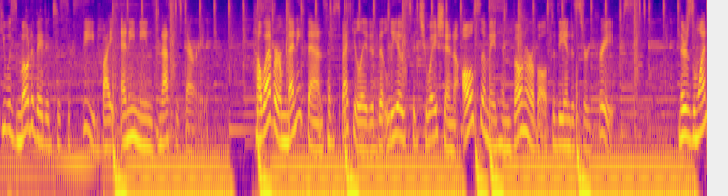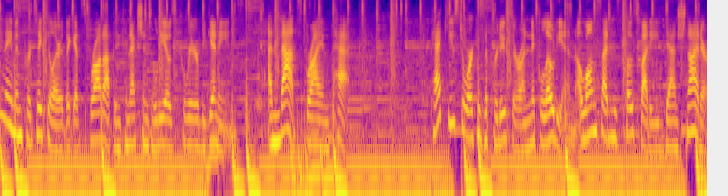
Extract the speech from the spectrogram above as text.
he was motivated to succeed by any means necessary. However, many fans have speculated that Leo's situation also made him vulnerable to the industry creeps. There's one name in particular that gets brought up in connection to Leo's career beginnings, and that's Brian Peck. Peck used to work as a producer on Nickelodeon alongside his close buddy Dan Schneider,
